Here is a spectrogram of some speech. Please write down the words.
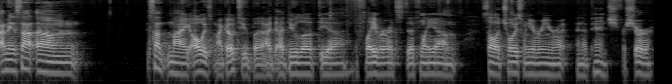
I mean, it's not um, it's not my always my go to, but I, I do love the uh, the flavor. It's definitely um solid choice when you're in a pinch for sure.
